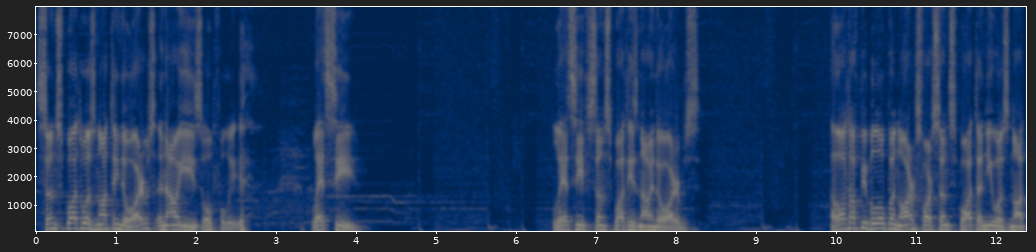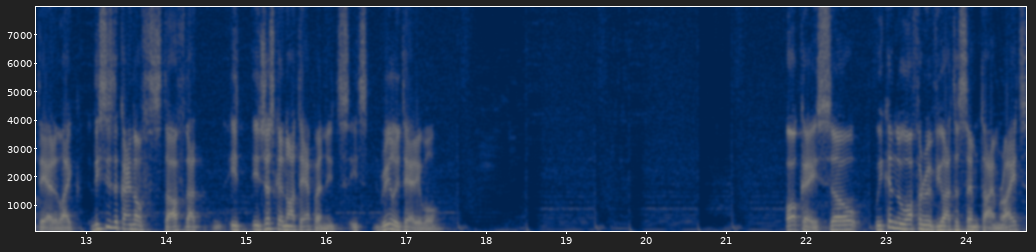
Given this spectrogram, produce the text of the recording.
Sunspot was not in the orbs and now he is, hopefully. let's see. Let's see if Sunspot is now in the orbs. A lot of people open orbs for Sunspot and he was not there. Like this is the kind of stuff that it, it just cannot happen. It's it's really terrible. Okay, so we can do offer review at the same time, right?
